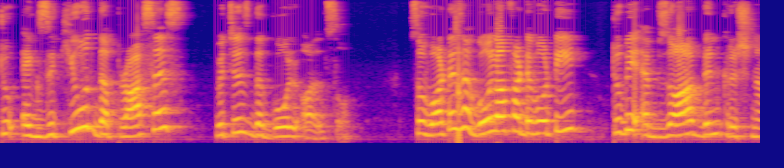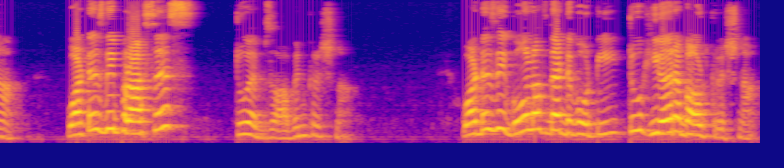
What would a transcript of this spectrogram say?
to execute the process which is the goal also. So what is the goal of a devotee? To be absorbed in Krishna. What is the process? To absorb in Krishna. What is the goal of the devotee? To hear about Krishna.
